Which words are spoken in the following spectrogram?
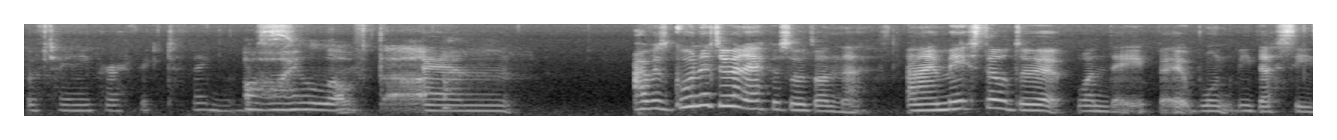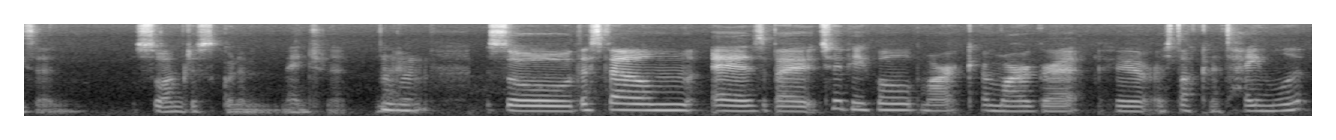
of tiny perfect things. Oh, I love that. Um, I was going to do an episode on this, and I may still do it one day, but it won't be this season. So I'm just going to mention it now. Mhm. So this film is about two people, Mark and Margaret, who are stuck in a time loop.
